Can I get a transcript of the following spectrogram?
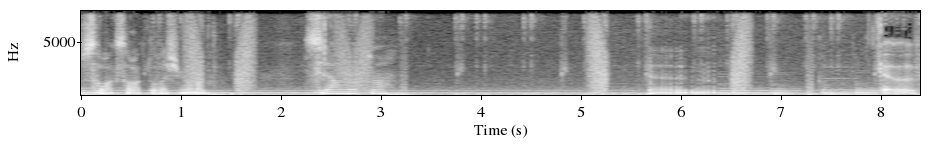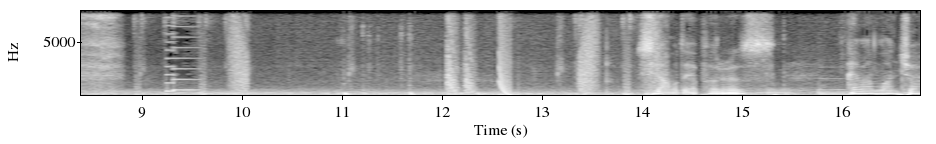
Salak salak dolaşmayalım. Silahım yok? Ee, öf. Silahımı da yaparız. Hemen lança.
